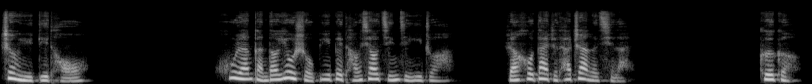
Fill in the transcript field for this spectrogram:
正欲低头，忽然感到右手臂被唐潇紧紧一抓，然后带着他站了起来。哥哥，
